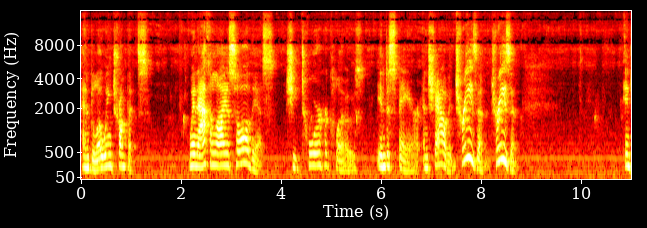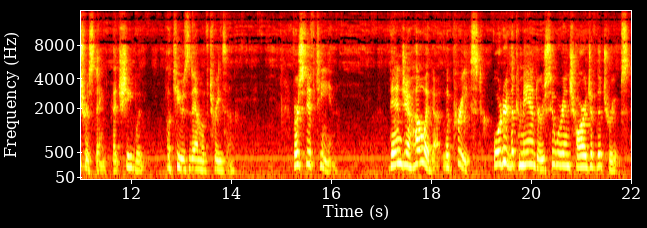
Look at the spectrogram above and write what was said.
and blowing trumpets. When Athaliah saw this, she tore her clothes in despair and shouted, Treason! Treason! Interesting that she would accuse them of treason. Verse 15 Then Jehoiada, the priest, ordered the commanders who were in charge of the troops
